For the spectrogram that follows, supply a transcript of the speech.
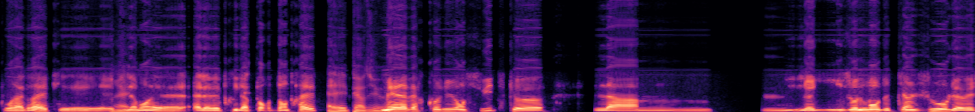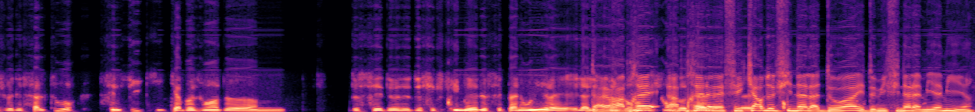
pour la grecque. Et Ouais. évidemment, elle, elle avait pris la porte d'entrée. Elle est perdue. ouais. Mais elle avait reconnu ensuite que la, hum, l'isolement de 15 jours lui avait joué des sales tours. C'est une fille qui, qui a besoin de, de, s'e- de, de s'exprimer, de s'épanouir. Et, et là, les D'ailleurs 15 jours dans après, après elle avait fait quart de finale à Doha et demi-finale à Miami. hein.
